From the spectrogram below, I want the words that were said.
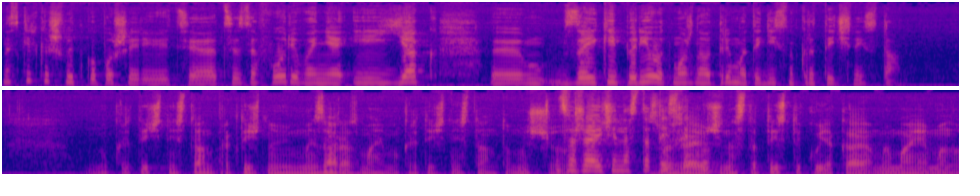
Наскільки швидко поширюється це захворювання і як е, за який період можна отримати дійсно критичний стан? Ну, критичний стан, практично ми зараз маємо критичний стан, тому що Зважаючи на статистику. зважаючи на статистику, яка ми маємо ну,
